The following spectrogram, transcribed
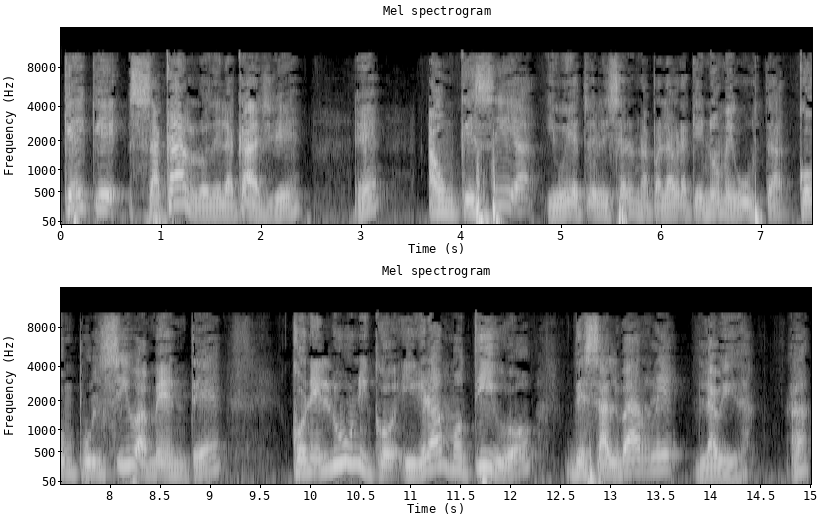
que hay que sacarlo de la calle, ¿eh? Aunque sea, y voy a utilizar una palabra que no me gusta, compulsivamente, con el único y gran motivo de salvarle la vida. ¿ah?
